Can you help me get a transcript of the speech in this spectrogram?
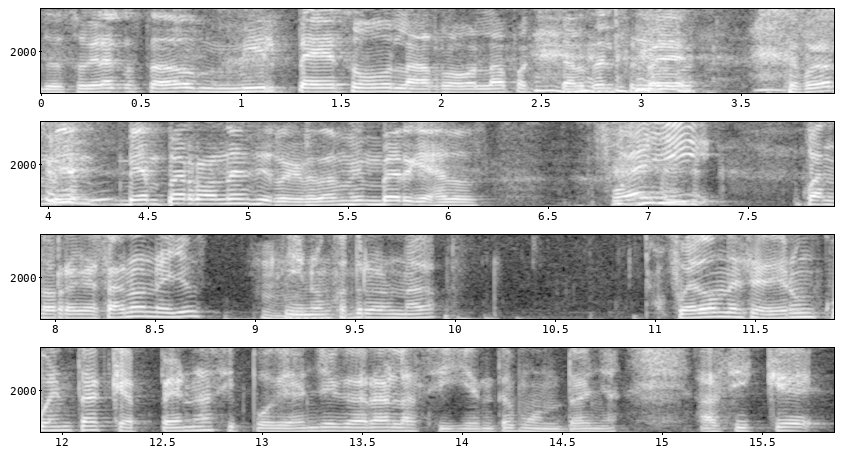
les hubiera costado mil pesos la rola para quitarse el frío. Se fueron bien, bien perrones y regresaron bien vergueados. Fue allí cuando regresaron ellos y no encontraron nada. Fue donde se dieron cuenta que apenas si podían llegar a la siguiente montaña. Así que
